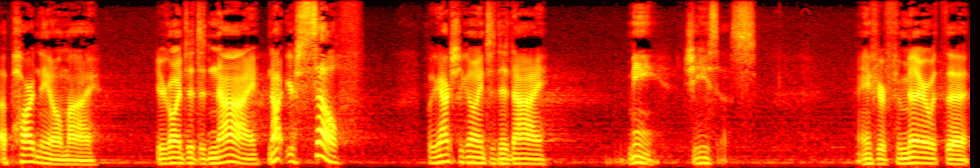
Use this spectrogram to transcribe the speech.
aparneomai. You're going to deny, not yourself, but you're actually going to deny me, Jesus. And if you're familiar with the,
